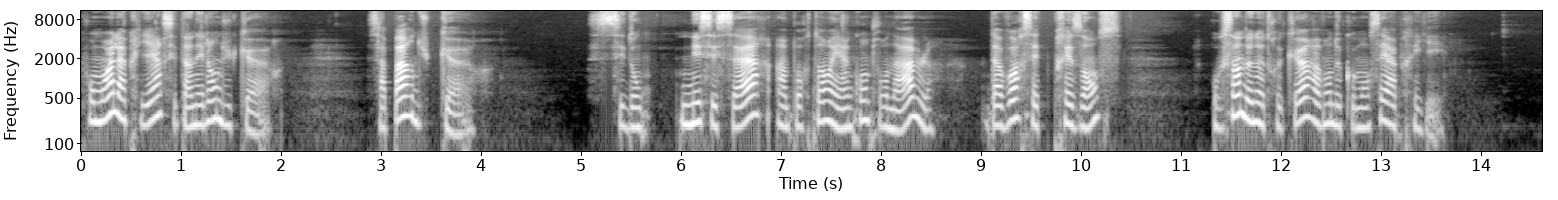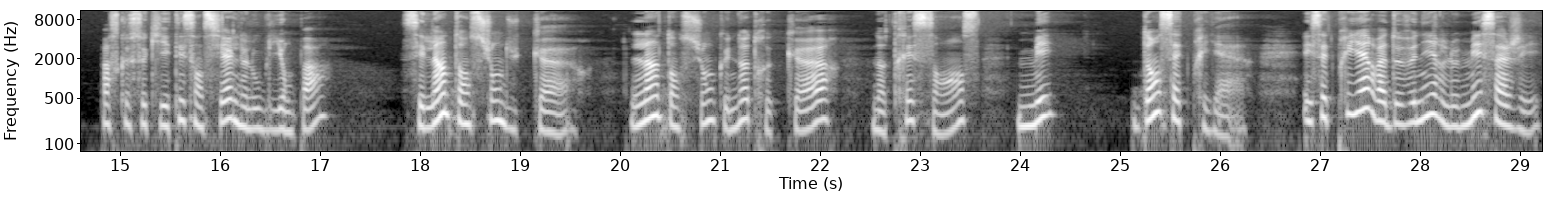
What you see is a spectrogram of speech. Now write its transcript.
Pour moi, la prière, c'est un élan du cœur. Ça part du cœur. C'est donc nécessaire, important et incontournable d'avoir cette présence au sein de notre cœur avant de commencer à prier. Parce que ce qui est essentiel, ne l'oublions pas, c'est l'intention du cœur, l'intention que notre cœur, notre essence, met dans cette prière. Et cette prière va devenir le messager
